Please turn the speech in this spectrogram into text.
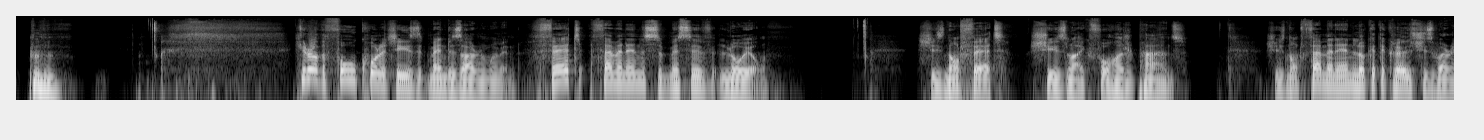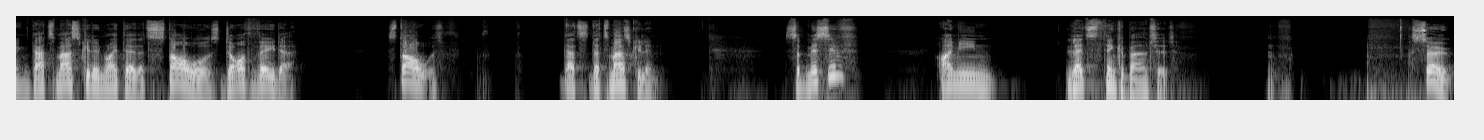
here are the four qualities that men desire in women. Fit, feminine, submissive, loyal. She's not fit. She's like 400 pounds. She's not feminine. Look at the clothes she's wearing. That's masculine right there. That's Star Wars, Darth Vader. Star Wars. That's that's masculine. Submissive? I mean, let's think about it. So,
